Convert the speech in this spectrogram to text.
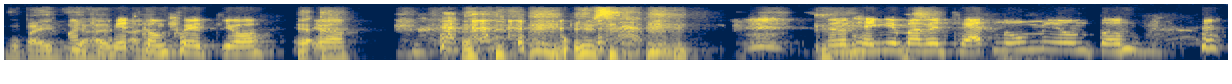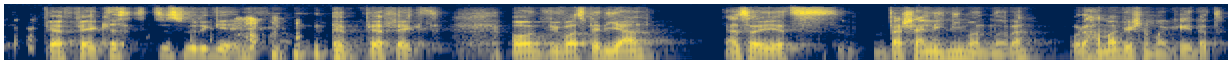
Wobei wir halt. Wettkampf halt, ja. ja. ja. dann hänge ich mal meinen zweiten um mich und dann. Perfekt. Das, das würde gehen. Perfekt. Und wie war es bei dir an? Also jetzt wahrscheinlich niemanden, oder? Oder haben wir schon mal geredet?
